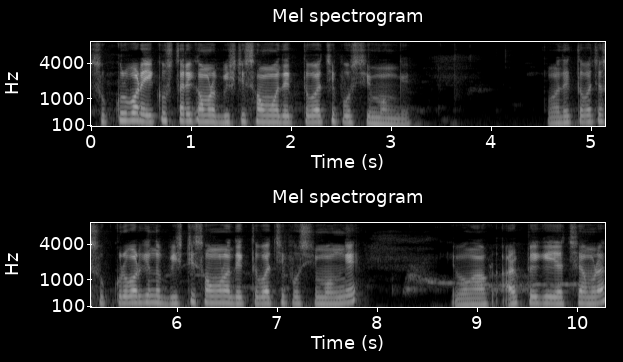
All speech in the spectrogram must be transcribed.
শুক্রবার একুশ তারিখ আমরা বৃষ্টির সম্ভাবনা দেখতে পাচ্ছি পশ্চিমবঙ্গে। তোমরা দেখতে পাচ্ছি শুক্রবার কিন্তু বৃষ্টির সম্ভাবনা দেখতে পাচ্ছি পশ্চিমবঙ্গে। এবং আর- আরেকটু এগিয়ে যাচ্ছি আমরা।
